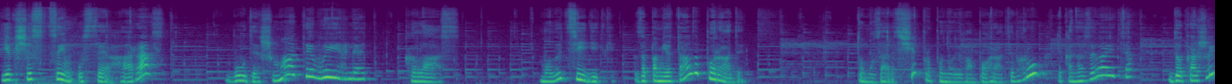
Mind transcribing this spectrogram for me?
Якщо з цим усе гаразд, будеш мати вигляд клас. Молодці, дітки, запам'ятали поради? Тому зараз ще пропоную вам пограти в гру, яка називається Докажи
